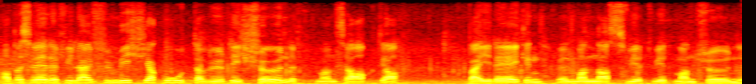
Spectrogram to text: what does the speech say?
Aber es wäre vielleicht für mich ja gut, da würde ich schöner. Man sagt ja, bei Regen, wenn man nass wird, wird man schöner.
